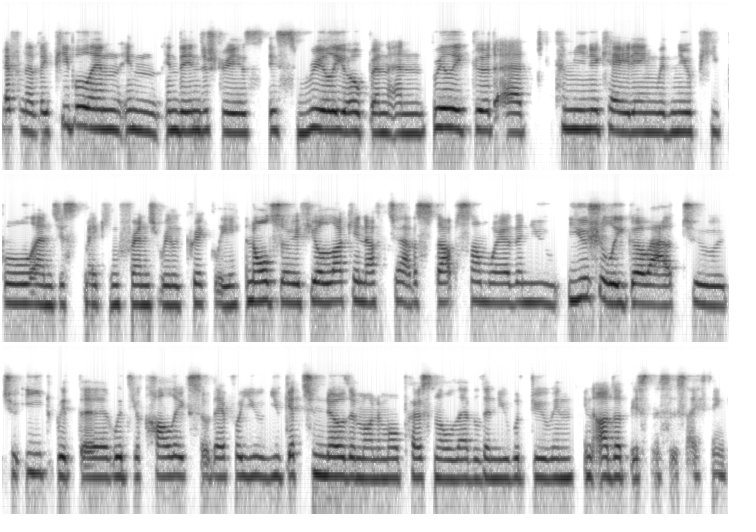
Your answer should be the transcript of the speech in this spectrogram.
definitely. People in in in the industry is is really open and really good at communicating with new people and just making friends really quickly. And also if you're lucky enough to have a stop somewhere then you usually go out to to eat with the with your colleagues. So therefore you you get to know them on a more personal level than you would do in in other businesses i think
